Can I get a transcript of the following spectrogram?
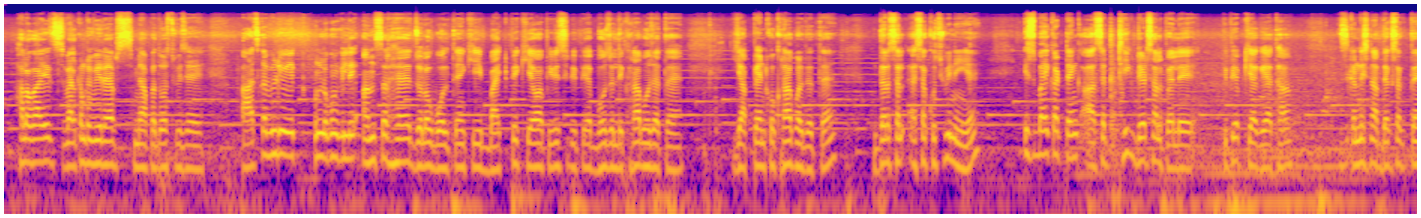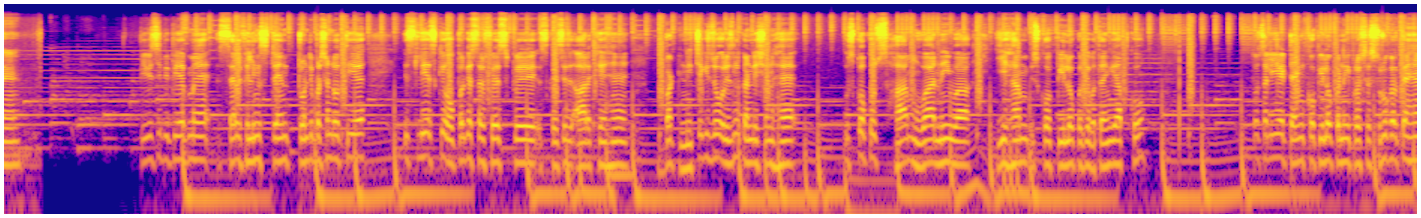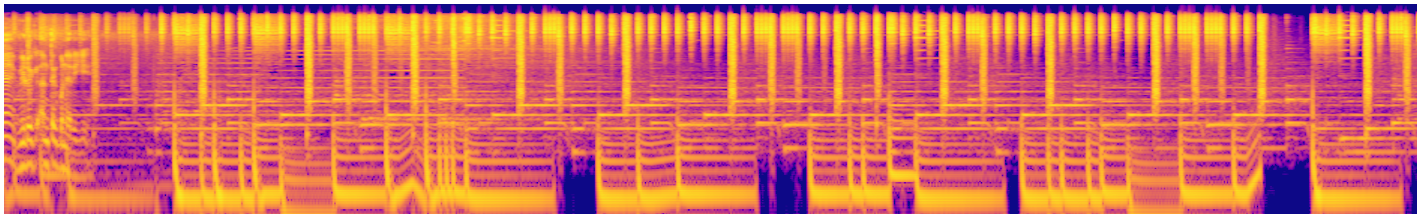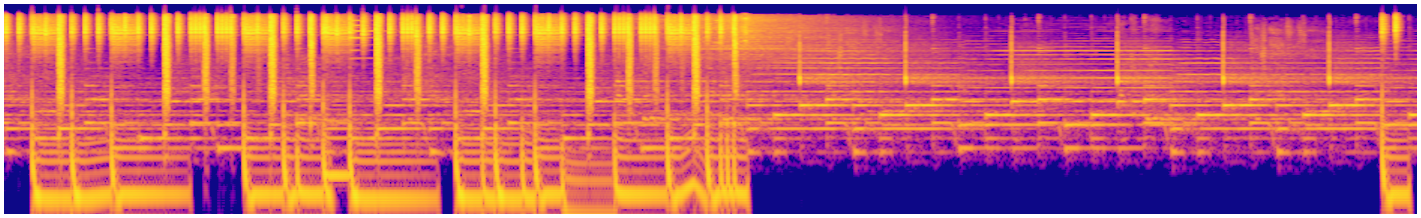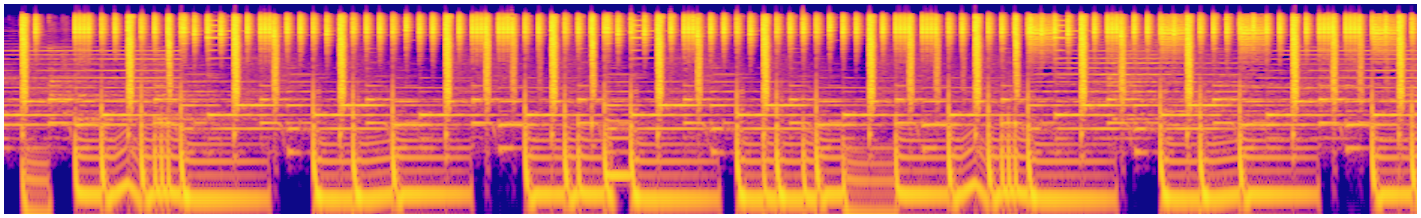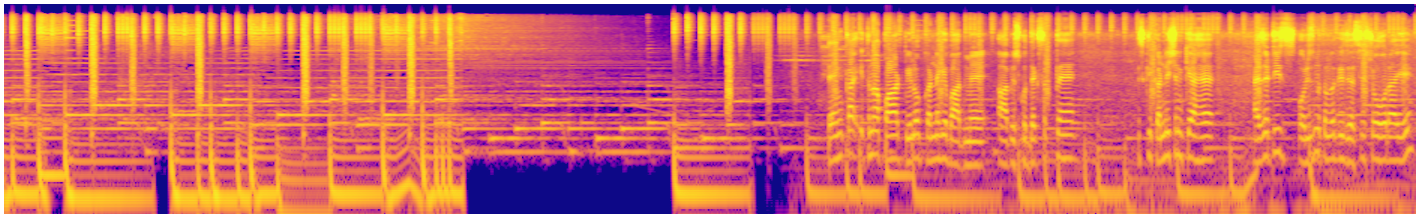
Hello guys welcome to Veer apps मैं आपका दोस्त विजय। आज का वीडियो एक उन लोगों के लिए आंसर है जो लोग बोलते हैं कि बाइक पे किया हुआ पी वी बहुत जल्दी ख़राब हो जाता है या पेंट को ख़राब कर देता है। दरअसल ऐसा कुछ भी नहीं है। इस बाइक का टैंक आज से ठीक डेढ़ साल पहले पीपीएफ किया गया था। इसकी कंडीशन आप देख सकते हैं। पी वी सी में सेल्फ फिलिंग स्ट्रेंथ 20 परसेंट होती है। इसलिए इसके ऊपर के सरफेस पे स्क्रेचेज आ रखे हैं। बट नीचे की जो ओरिजिनल कंडीशन है उसको कुछ हार्म हुआ, नहीं हुआ, ये हम इसको पीलो करके बताएँगे आपको। तो चलिए टैंक को पीलो करने की प्रोसेस शुरू करते हैं। वीडियो के अंत तक बने रहिए। टैंक का इतना पार्ट पील ऑफ़ करने के बाद में आप इसको देख सकते हैं। इसकी कंडीशन क्या है? As it is original colour के जैसे शो हो रहा है ये।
